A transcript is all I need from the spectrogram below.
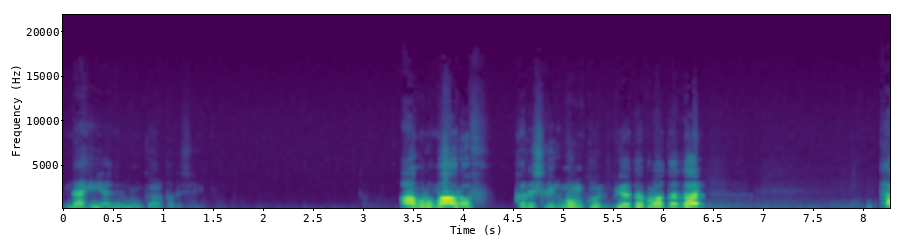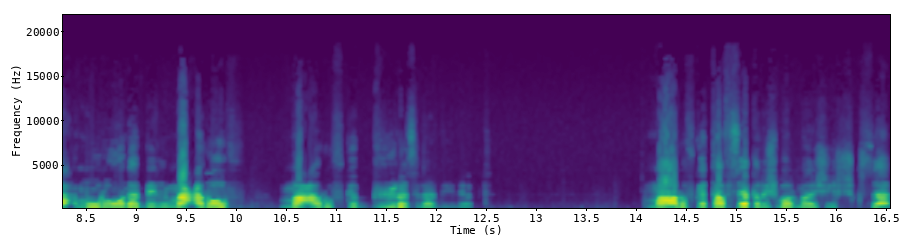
nahi anil munkar qilishlik. Amru ma'ruf qilishlik mumkin. Bu yerda birodarlar ta'muruna bil ma'ruf, ma'rufga buyurasizlar deyilyapti. Ma'rufga tavsiya qilish bor. Mana shu ish qilsa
